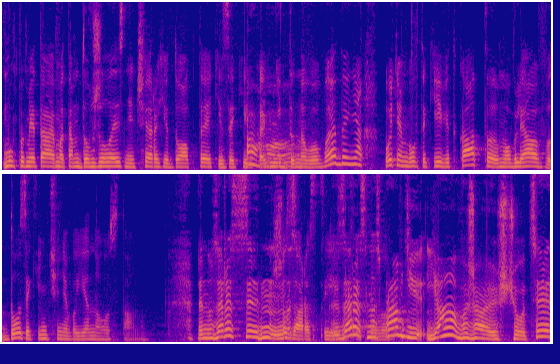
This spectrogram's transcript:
Ми пам'ятаємо там довжелезні черги до аптеки за кілька Ага. днів до нововведення. Потім був такий відкат, мовляв, до закінчення воєнного стану. Ну зараз е, Що зараз з цією зараз насправді я вважаю, що це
